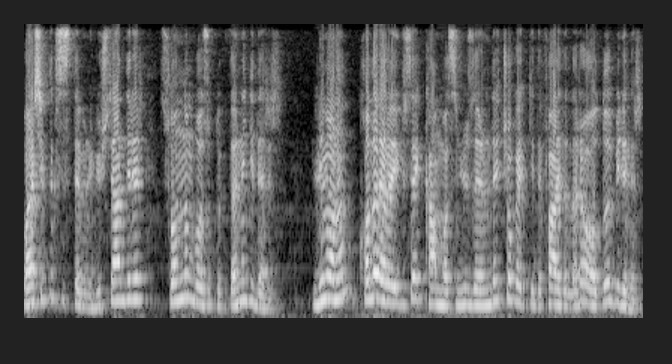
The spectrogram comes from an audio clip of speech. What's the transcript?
Bağışıklık sistemini güçlendirir, solunum bozukluklarını giderir. Limonun kolera ve yüksek kan basıncı üzerinde çok etkili faydaları olduğu bilinir.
